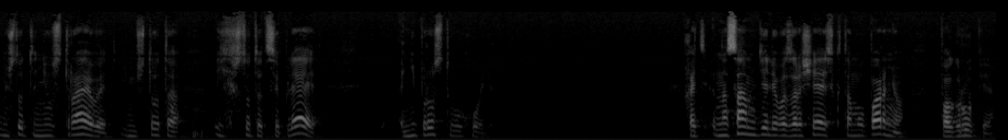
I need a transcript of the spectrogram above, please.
им что-то не устраивает, им что-то, их что-то цепляет, они просто уходят. Хотя, на самом деле, возвращаясь к тому парню по группе,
